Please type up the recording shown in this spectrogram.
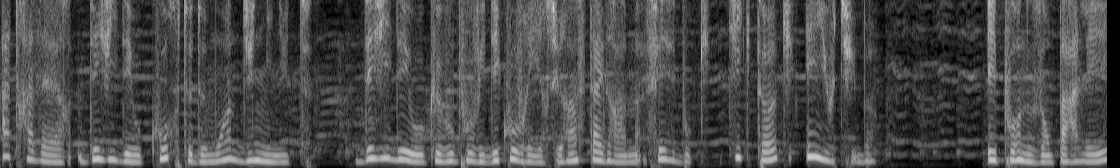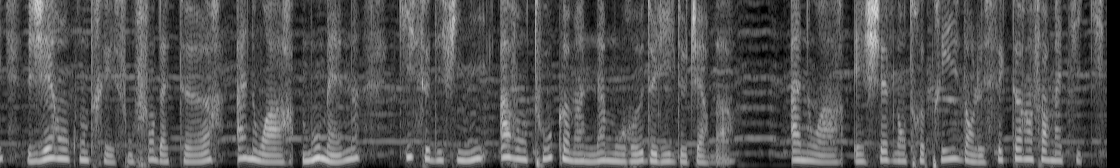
à travers des vidéos courtes de moins d'une minute. Des vidéos que vous pouvez découvrir sur Instagram, Facebook, TikTok et YouTube. Et pour nous en parler, j'ai rencontré son fondateur, Anwar Moumen, qui se définit avant tout comme un amoureux de l'île de Djerba. Anwar est chef d'entreprise dans le secteur informatique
